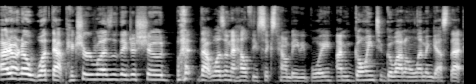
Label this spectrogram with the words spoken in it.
I don't know what that picture was that they just showed, but that wasn't a healthy six pound baby boy. I'm going to go out on a limb and guess that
